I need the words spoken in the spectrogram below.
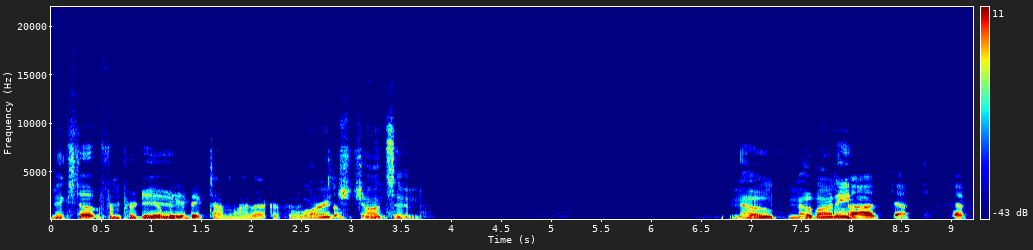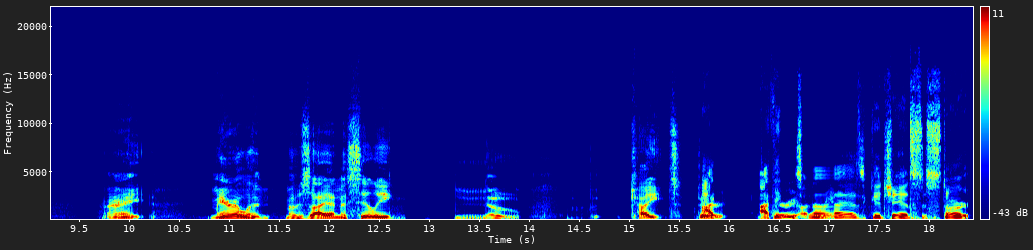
Next up from Purdue, He'll be a big time linebacker for them. Lawrence so. Johnson. No, nobody. All Uh, depth. right. Maryland, Mosiah Nasili. No. Kite. Very, I think Very this guy has a good chance to start.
